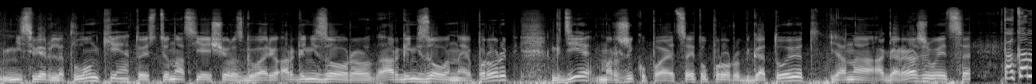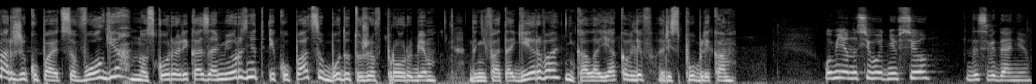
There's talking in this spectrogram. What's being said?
не сверлят лунки. То есть у нас, я еще раз говорю, организованная, организованная прорубь, где моржи купаются. Эту прорубь готовят, и она огораживается. Пока моржи купаются в Волге, но скоро река замерзнет и купаться будут уже в проруби. Данифа Тагерова, Николай Яковлев, Республика. У меня на сегодня все. До свидания.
